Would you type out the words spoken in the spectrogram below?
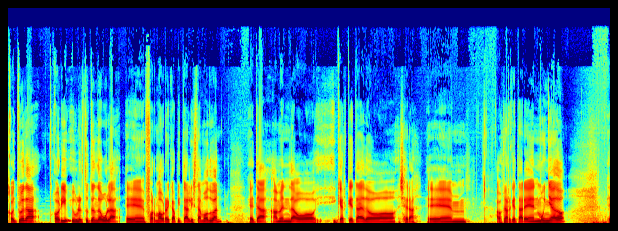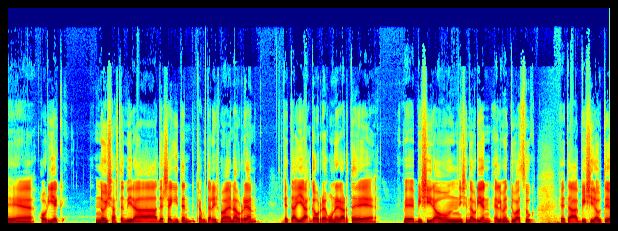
kontu da hori ulertuten dugula e, forma aurre kapitalista moduan, eta hemen dago ikerketa edo, zera, e, hausnarketaren muina do, e, horiek noiz hasten dira desegiten kapitalismoaren aurrean, eta ia gaur egunera arte e, bisiraun izen daurien elementu batzuk, eta bisiraute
